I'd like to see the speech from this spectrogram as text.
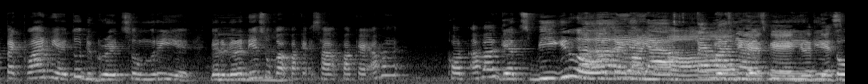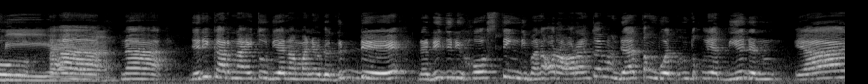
tagline yaitu the great Sungri ya gara-gara dia suka pakai pakai apa kon apa Gatsby gitu loh Ah, iya, temanya iya. Oh, Kayak Great Gatsby, ya, ya. nah jadi karena itu dia namanya udah gede nah dia jadi hosting di mana orang-orang itu emang datang buat untuk lihat dia dan ya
